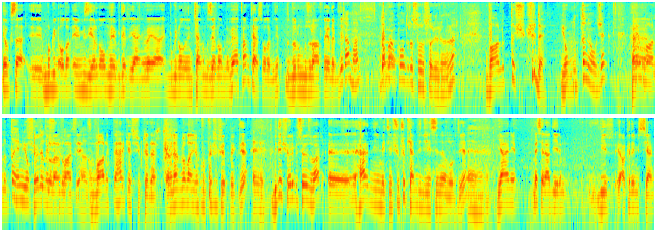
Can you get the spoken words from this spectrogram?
Yoksa e, bugün olan evimiz yarın olmayabilir yani veya bugün olan imkanımız yarın olmayabilir veya tam tersi olabilir. Durumumuz rahatlayabilir. Tamam. Ama- Hemen kontrol soru soruyorum Ömer. Varlıkta şükür de yoklukta ne olacak? Hem He. varlıkta hem yoklukta Şöyle da diyorlar şükür Fatih, lazım. varlıkta herkes şükreder. Önemli olan yoklukta şükretmek diye. Evet. Bir de şöyle bir söz var. e, her nimetin şükrü kendi cinsinden olur diye. Ee, Yani mesela diyelim bir akademisyen,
